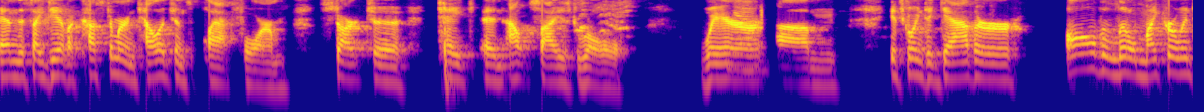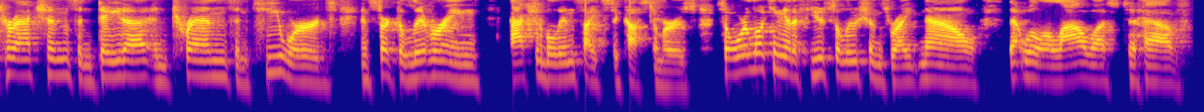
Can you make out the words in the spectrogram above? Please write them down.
and this idea of a customer intelligence platform start to take an outsized role where um, it's going to gather all the little micro interactions and data and trends and keywords and start delivering actionable insights to customers. So we're looking at a few solutions right now that will allow us to have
